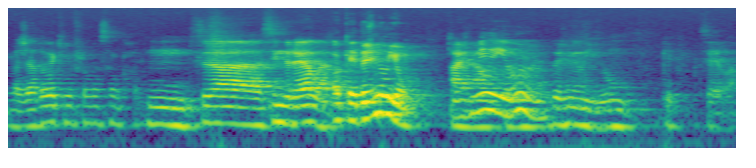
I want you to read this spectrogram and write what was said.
Mas já dou aqui a informação correta. Hum, será Cinderela? Ok, 2001. Ai, não, 2001. 2001. Que, sei lá.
